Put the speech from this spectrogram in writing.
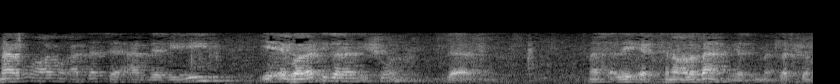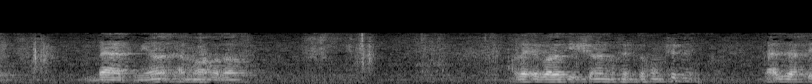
مرحوم آقای مقدس اردبیلی یه عبارتی دارن ایشون در مسئله اقتناع. حالا میاد این مطلب چون بعد میاد اما حالا حالا عبارات ایشون هم مهم بخون شده بعضی وقتی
